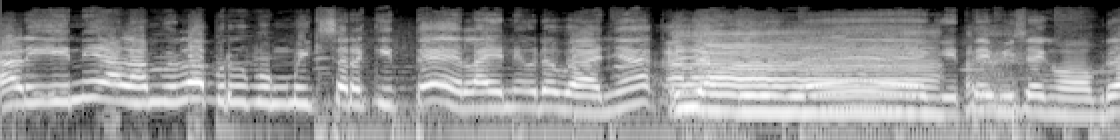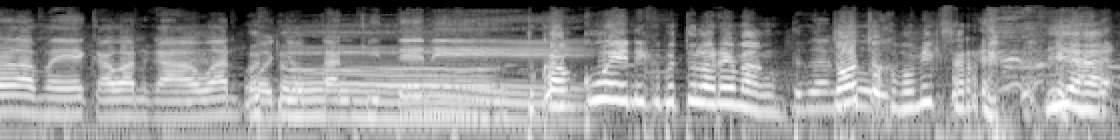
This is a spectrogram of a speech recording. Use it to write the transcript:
Kali ini alhamdulillah berhubung mixer kita lainnya udah banyak. Iya. Kita bisa ngobrol sama ya kawan-kawan pojokan kita nih. Tukang kue nih kebetulan emang. Tukang Cocok sama mixer. Iya.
